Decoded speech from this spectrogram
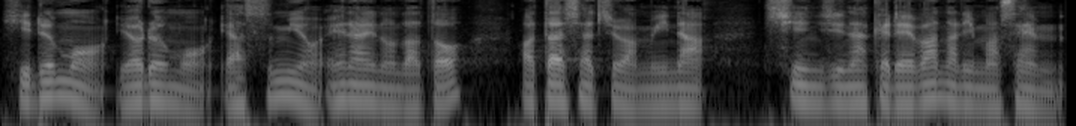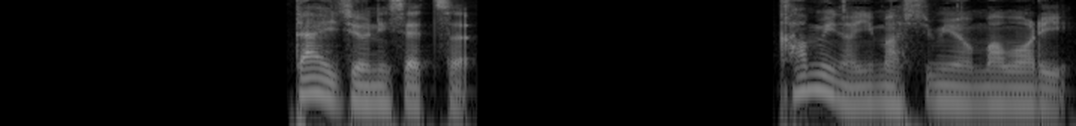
昼も夜も休みを得ないのだと、私たちは皆信じなければなりません。第12節神の戒みを守り、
